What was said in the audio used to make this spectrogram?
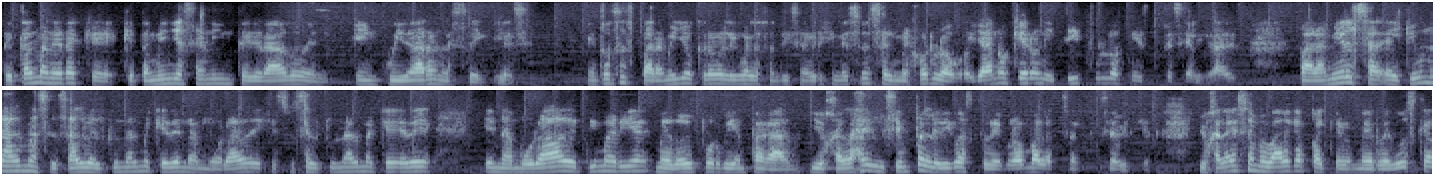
de tal manera que, que, también ya se han integrado en, en cuidar a nuestra iglesia. Entonces, para mí, yo creo, le digo a la Santísima Virgen, eso es el mejor logro. Ya no quiero ni títulos ni especialidades. Para mí, el, el, que un alma se salve, el que un alma quede enamorada de Jesús, el que un alma quede enamorada de ti, María, me doy por bien pagado. Y ojalá, y siempre le digo hasta de broma a la Santísima Virgen, y ojalá eso me valga para que me reduzcan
